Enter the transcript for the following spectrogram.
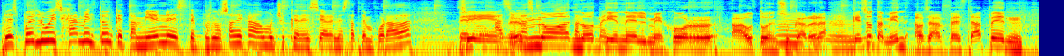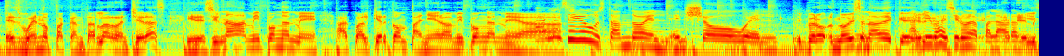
Después Lewis Hamilton, que también este, pues nos ha dejado mucho que desear en esta temporada. Pero Sí, así las no, no tiene el mejor auto en su carrera. Que eso también, o sea, Verstappen es bueno para cantar las rancheras y decir, no, a mí pónganme a cualquier compañero, a mí pónganme A él a... le sigue gustando el, el show, el... Pero no dice nada de que... Alguien iba a decir una palabra, el,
